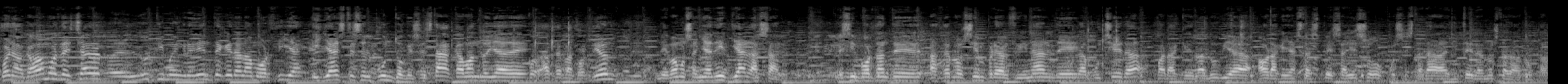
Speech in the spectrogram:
Bueno, acabamos de echar el último ingrediente que era la morcilla y ya este es el punto que se está acabando ya de hacer la cocción. Le vamos a añadir ya la sal. Es importante hacerlo siempre al final de la puchera para que la alubia, ahora que ya está espesa y eso, pues estará entera, no estará rota.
